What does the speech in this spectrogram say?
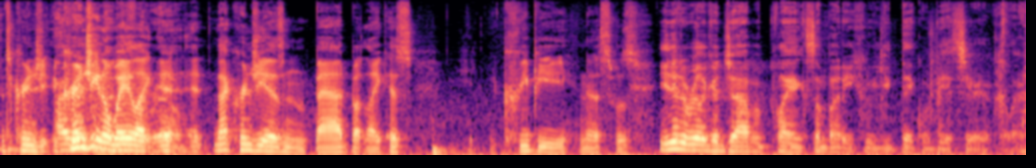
It's cringy. I cringy in a way like it, it, not cringy isn't bad, but like his creepiness was You did a really good job of playing somebody who you think would be a serial killer.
